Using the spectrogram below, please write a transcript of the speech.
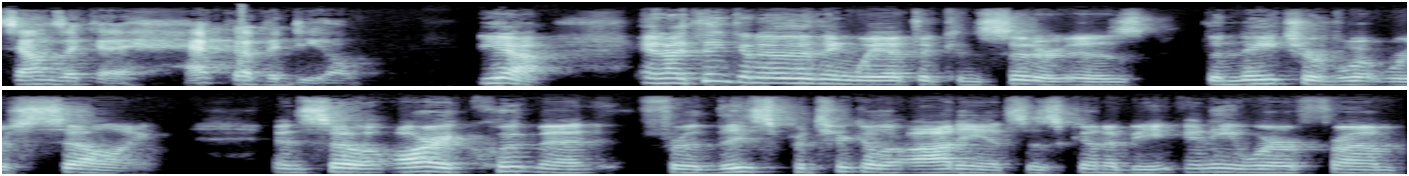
Sounds like a heck of a deal. Yeah, and I think another thing we have to consider is the nature of what we're selling. And so our equipment for this particular audience is going to be anywhere from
